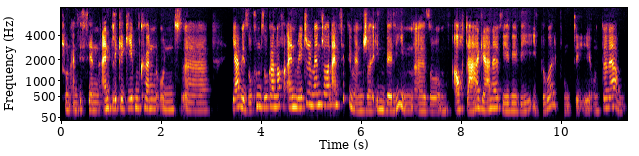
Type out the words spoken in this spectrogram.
schon ein bisschen Einblicke geben können und äh, ja, wir suchen sogar noch einen Regional Manager und einen City Manager in Berlin. Also auch da gerne www.eattheworld.de und bewerben.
